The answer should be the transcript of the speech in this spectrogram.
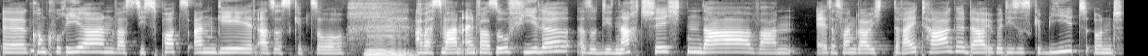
äh, konkurrieren, was die Spots angeht. Also es gibt so, Hm. aber es waren einfach so viele. Also die Nachtschichten da waren, äh, das waren glaube ich drei Tage da über dieses Gebiet und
